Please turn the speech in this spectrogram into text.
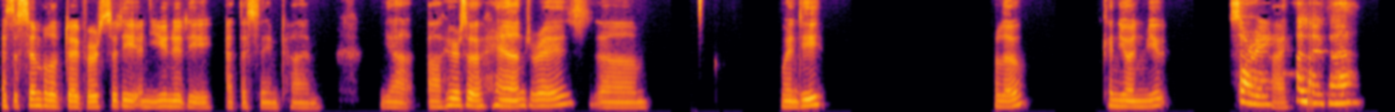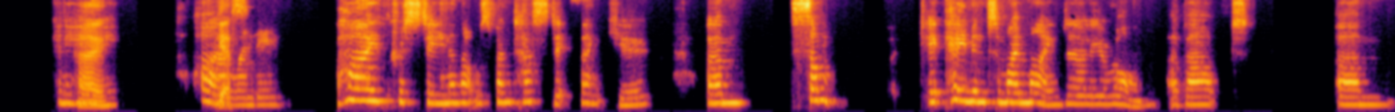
as a symbol of diversity and unity at the same time. Yeah, uh, here's a hand raised. Um, Wendy, hello. Can you unmute? Sorry. Hi. Hello there. Can you hear Hi. me? Hi, yes. Wendy. Hi, Christina. That was fantastic. Thank you. Um, some it came into my mind earlier on about um,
